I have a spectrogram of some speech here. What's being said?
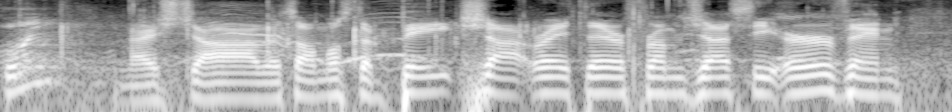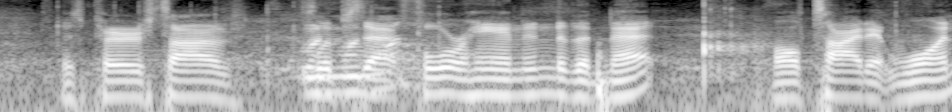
Point. Nice job. That's almost a bait shot right there from Jessie Irvine as Paris Todd One, flips one, that one. forehand into the net. All tied at one.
